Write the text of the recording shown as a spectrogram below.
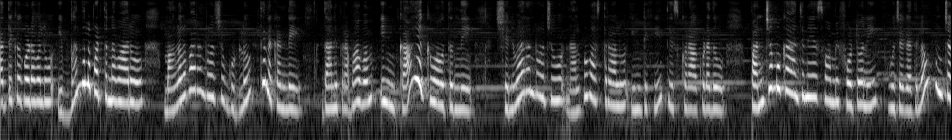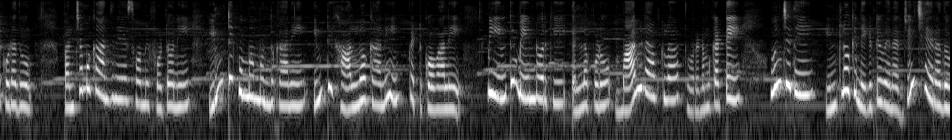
ఆర్థిక గొడవలు ఇబ్బందులు పడుతున్నవారు మంగళవారం రోజు గుడ్లు తినకండి. దాని ప్రభావం ఇంకా ఎక్కువ అవుతుంది శనివారం రోజు నలుపు వస్త్రాలు ఇంటికి తీసుకురాకూడదు. పంచముఖ ఆంజనేయ స్వామి ఫోటోని పూజ గదిలో ఉంచకూడదు. పంచముఖ ఆంజనేయ స్వామి ఫోటోని ఇంటి గుమ్మం ముందు కానీ ఇంటి హాల్లో కానీ పెట్టుకోవాలి. మీ ఇంటి మెయిన్ డోర్కి ఎల్లప్పుడూ మామిడాకుల తోరణం కట్టి ఉంచితే ఇంట్లోకి నెగిటివ్ ఎనర్జీ చేరదు.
